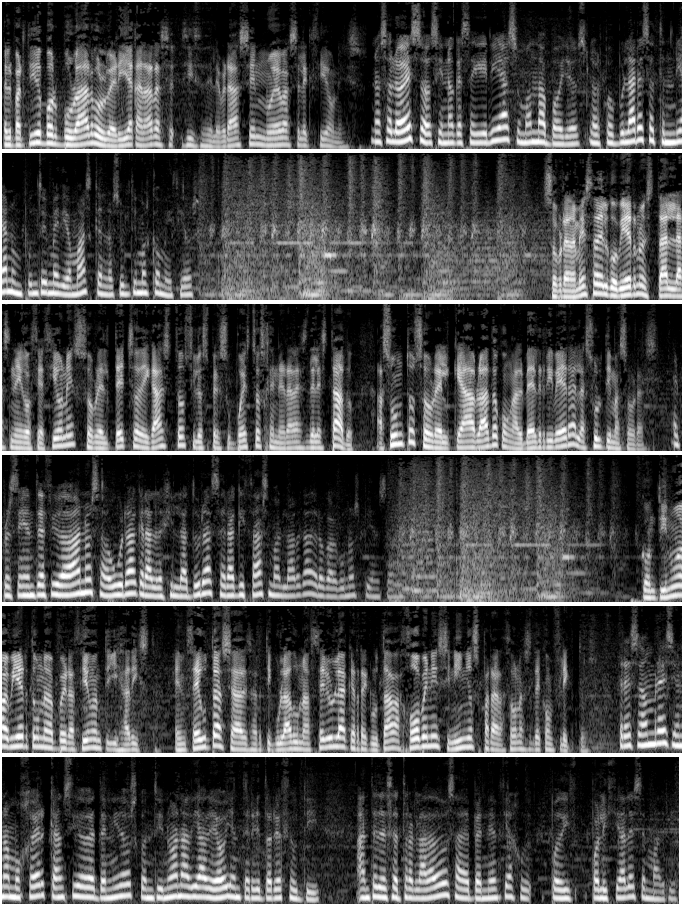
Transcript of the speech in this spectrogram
El Partido Popular volvería a ganar si se celebrasen nuevas elecciones. No solo eso, sino que seguiría sumando apoyos. Los populares obtendrían un punto y medio más que en los últimos comicios. Sobre la mesa del Gobierno están las negociaciones sobre el techo de gastos y los presupuestos generales del Estado, asunto sobre el que ha hablado con Albert Rivera en las últimas horas. El presidente de Ciudadanos asegura que la legislatura será quizás más larga de lo que algunos piensan. Continúa abierta una operación antiyihadista. En Ceuta se ha desarticulado una célula que reclutaba jóvenes y niños para las zonas de conflictos. Tres hombres y una mujer que han sido detenidos continúan a día de hoy en territorio ceutí, antes de ser trasladados a dependencias policiales en Madrid.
